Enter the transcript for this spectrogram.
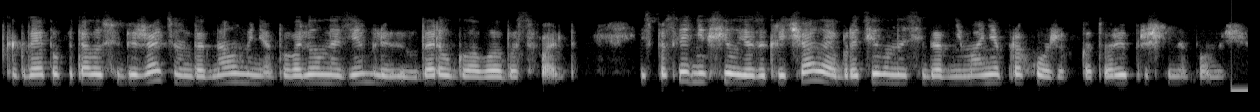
Когда я попыталась убежать, он догнал меня, повалил на землю и ударил головой об асфальт. Из последних сил я закричала и обратила на себя внимание прохожих, которые пришли на помощь.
